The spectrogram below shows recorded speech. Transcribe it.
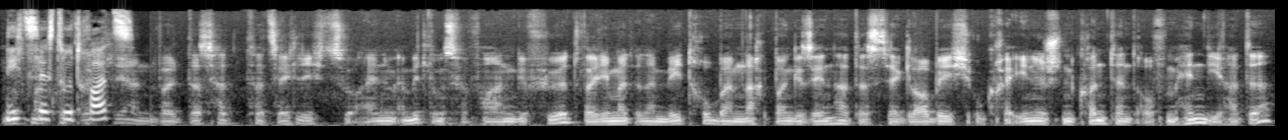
nichtsdestotrotz. Erklären, weil das hat tatsächlich zu einem Ermittlungsverfahren geführt, weil jemand in der Metro beim Nachbarn gesehen hat, dass der, glaube ich, ukrainischen Content auf dem Handy hatte.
